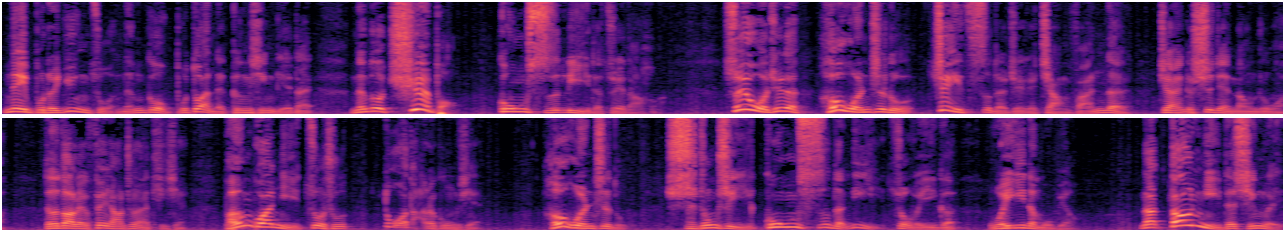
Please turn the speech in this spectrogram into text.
内部的运作能够不断的更新迭代，能够确保公司利益的最大化。所以我觉得合伙人制度这次的这个蒋凡的这样一个事件当中啊，得到了一个非常重要体现。甭管你做出多大的贡献，合伙人制度始终是以公司的利益作为一个唯一的目标。那当你的行为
